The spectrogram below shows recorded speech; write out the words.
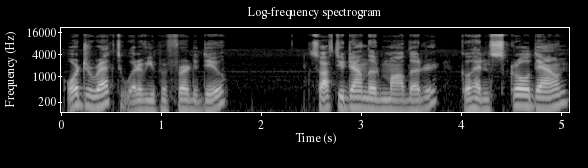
or direct, whatever you prefer to do. So after you download ModLoader, go ahead and scroll down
